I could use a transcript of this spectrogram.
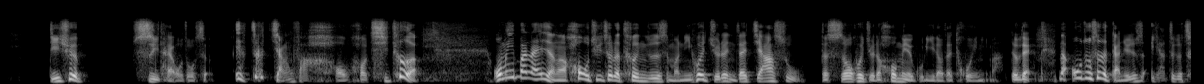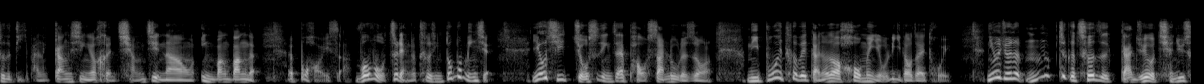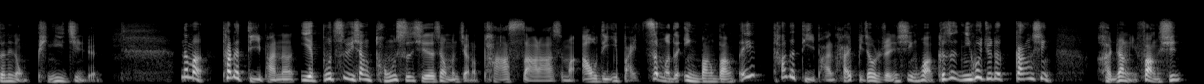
的确是一台欧洲车。哎，这个讲法好好奇特啊。我们一般来讲呢，后驱车的特性就是什么？你会觉得你在加速的时候会觉得后面有股力道在推你嘛，对不对？那欧洲车的感觉就是，哎呀，这个车的底盘刚性要很强劲啊，硬邦邦的。呃，不好意思啊，Volvo 这两个特性都不明显。尤其九四零在跑山路的时候，你不会特别感受到后面有力道在推，你会觉得，嗯，这个车子感觉有前驱车那种平易近人。那么它的底盘呢，也不至于像同时期的像我们讲的帕萨啦、什么奥迪一百这么的硬邦邦。哎，它的底盘还比较人性化，可是你会觉得刚性很让你放心。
